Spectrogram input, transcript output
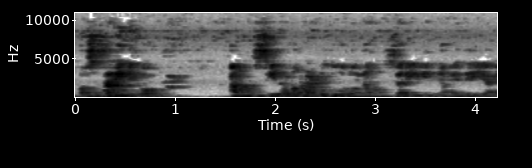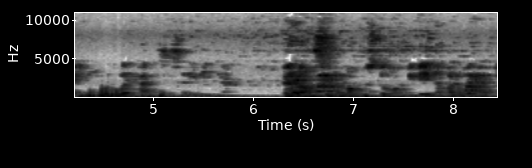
o sa sarili ko. ang sino mang nagtuturo ng sarili niyang ideya ay luwalhati sa sarili niya. Pero ang sino mang gusto magbigay ng kaluwalhati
